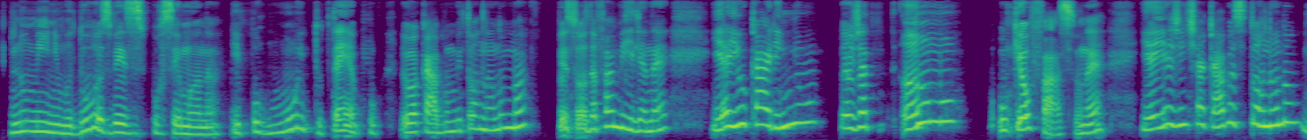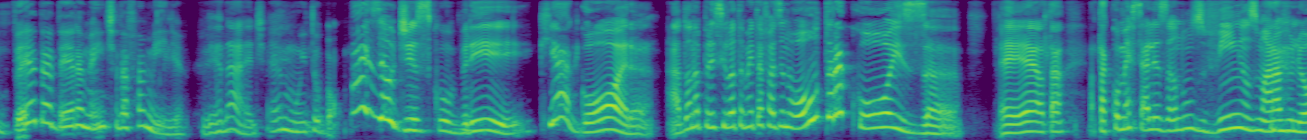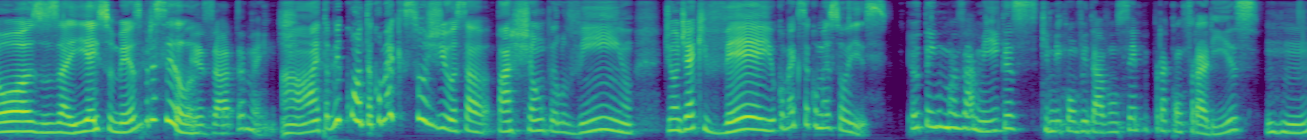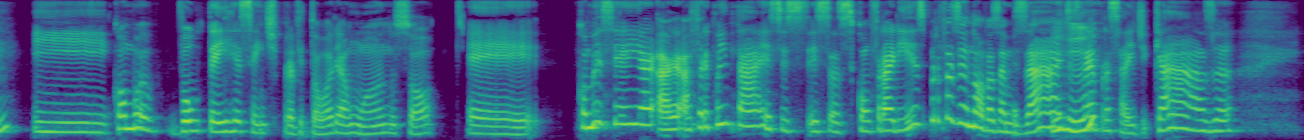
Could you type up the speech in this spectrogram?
no mínimo duas vezes por semana e por muito tempo, eu acabo me tornando uma pessoa da família, né? E aí o carinho, eu já amo o que eu faço, né? E aí a gente acaba se tornando verdadeiramente da família. Verdade. É muito bom. Mas eu descobri que agora a dona Priscila também tá fazendo outra coisa. É, ela tá, ela tá comercializando uns vinhos maravilhosos aí. É isso mesmo, Priscila? Exatamente. Ah, então me conta, como é que surgiu essa paixão pelo vinho? De onde é que veio? Como é que você começou isso? Eu tenho umas amigas que me convidavam sempre para confrarias. Uhum. E como eu voltei recente para Vitória, há um ano só, eh, comecei a, a- a frequentar esses, essas confrarias para fazer novas amizades, Uhum. né? Para sair de casa.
